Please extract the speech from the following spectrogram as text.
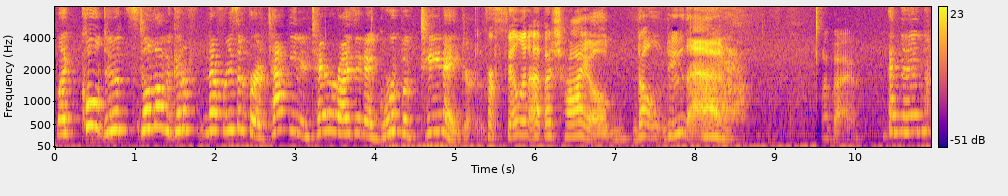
Like, "Cool, dude, still not a good enough reason for attacking and terrorizing a group of teenagers." For filling up a child. Don't do that. okay. And then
